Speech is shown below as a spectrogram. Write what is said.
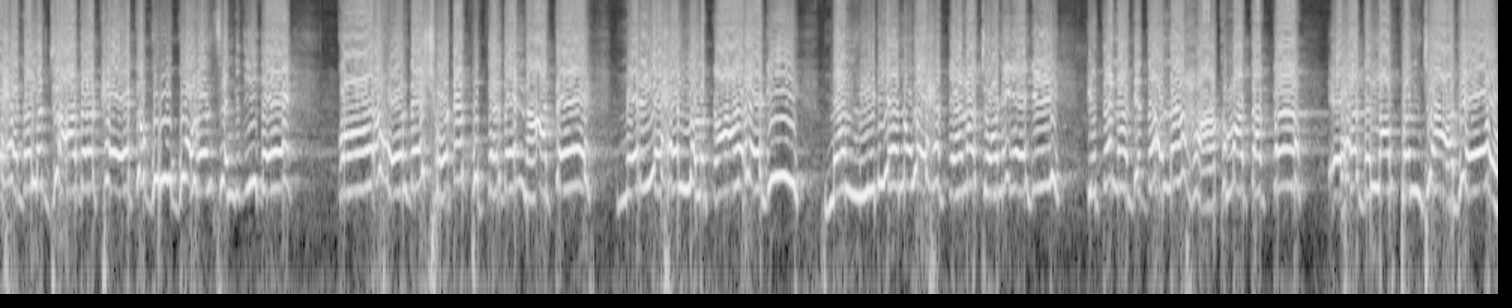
ਇਹ ਗੱਲ ਯਾਦ ਰੱਖੇ ਇੱਕ ਗੁਰੂ ਗੋਬਿੰਦ ਸਿੰਘ ਜੀ ਦੇ ਕੌਰ ਹੋਣ ਦੇ ਛੋਟੇ ਪੁੱਤਰ ਦੇ ਨਾਂ ਤੇ ਮੇਰੀ ਇਹ ਲਲਕਾਰ ਹੈਗੀ ਮੈਂ ਮੀਡੀਆ ਨੂੰ ਇਹ ਕਹਿਣਾ ਚਾਹਣੀ ਹੈਗੀ ਕਿਤੇ ਨਾ ਕਿਤੇ ਉਹਨਾਂ ਹਾਕਮਾਂ ਤੱਕ ਇਹ ਗੱਲਾਂ ਪਹੁੰਚਾ ਦਿਓ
